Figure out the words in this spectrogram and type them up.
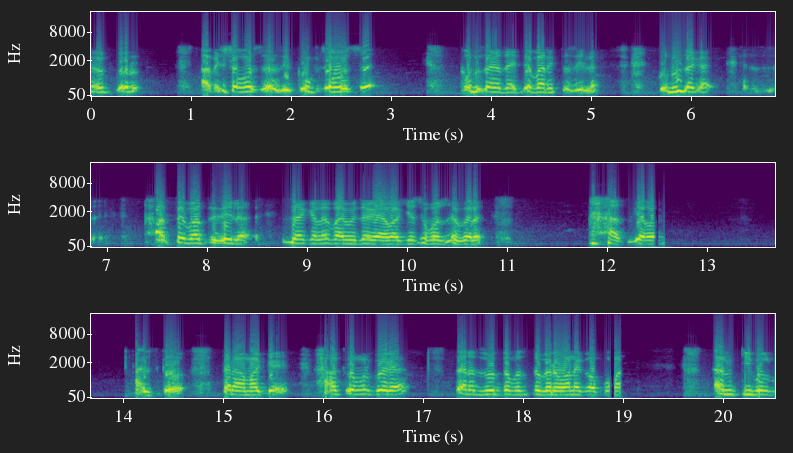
হেল্প করুন। আমি সমস্যা আছি, খুব সমস্যা। কোন জায়গায় যাইতে পারতেছি না। কোন জায়গায় হাঁটতে পারতেছি না। যেখানে পাই ওই জায়গায় আমাকে সমস্যা করে। আজকে আজকেও তারা আমাকে আক্রমণ করে, তারা যুদ্ধবস্ত করে অনেক অপমান। আমি কি বলব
